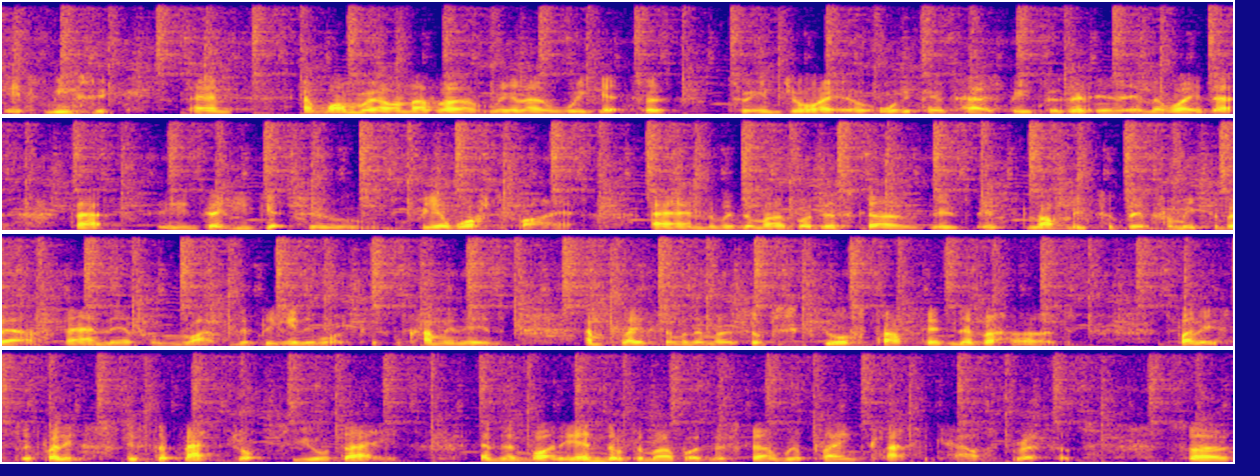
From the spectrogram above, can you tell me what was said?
it's music, and and one way or another, you know, we get to, to enjoy it. It all depends how it's being presented in a way that that that you get to be awashed by it. And with the mobile disco, it's, it's lovely to be for me to be able to stand there from right from the beginning, watch people coming in and play some of the most obscure stuff they've never heard. But it's but it's it's the backdrop to your day. And then by the end of the mobile disco, we're playing classic house records. So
